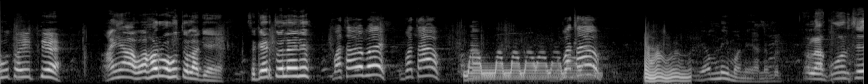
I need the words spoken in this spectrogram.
જા હું તો અહીંયા વહારો હોતો લાગે અહીંયા. સગેડ તો લઈને. બતાવો ભાઈ બતાવ. બતાવ. એમ નહીં મને આને ઓલા કોણ છે?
